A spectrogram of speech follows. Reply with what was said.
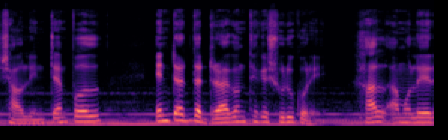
Shaolin temple, enter the dragon থেকে শুরু করে হাল আমলের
